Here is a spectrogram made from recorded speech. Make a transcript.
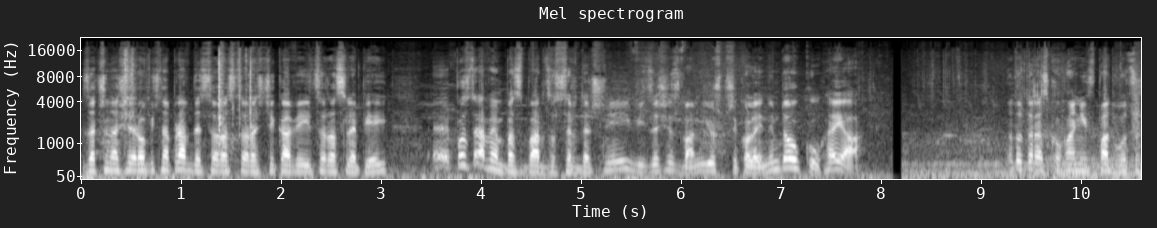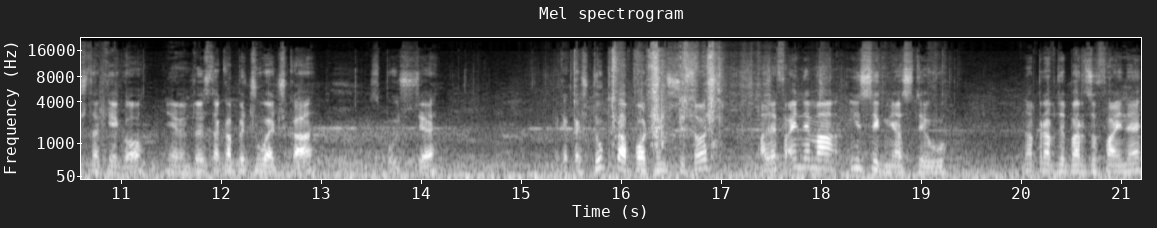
Zaczyna się robić naprawdę coraz, coraz ciekawiej i coraz lepiej. E, Pozdrawiam Was bardzo serdecznie i widzę się z Wami już przy kolejnym dołku. Heja! No to teraz, kochani, wpadło coś takiego. Nie wiem, to jest taka beczułeczka. Spójrzcie. Jak jakaś tubka po czymś czy coś. Ale fajne ma insygnia z tyłu. Naprawdę bardzo fajne.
